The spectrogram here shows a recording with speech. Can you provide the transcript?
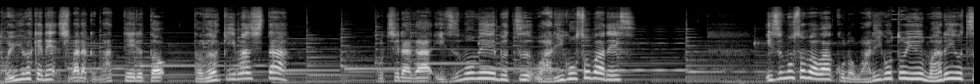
というわけでしばらく待っていると、届きました。こちらが出雲名物割りごそばです。出雲そばはこの割りごという丸い器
